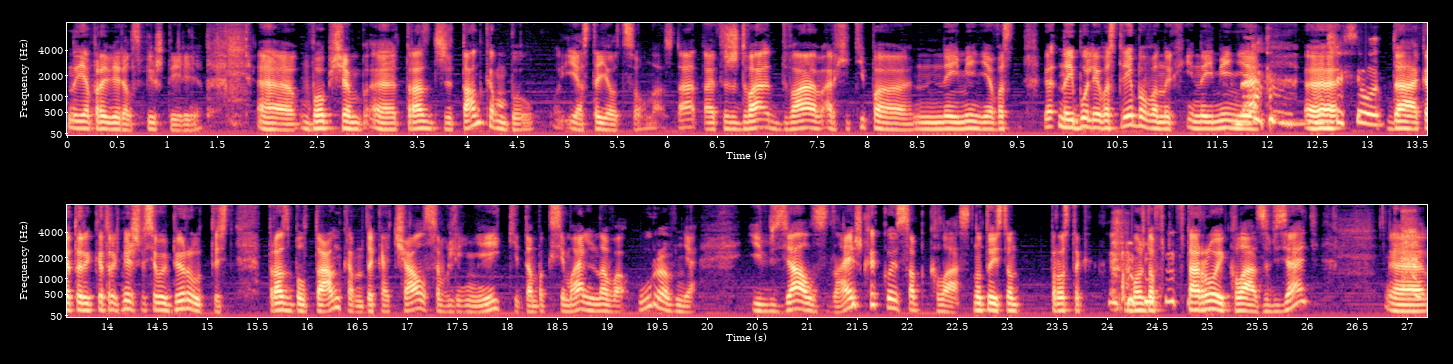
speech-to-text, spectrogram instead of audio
ну, я проверил, спишь ты или нет. Э, в общем, э, Траст же танком был и остается у нас, да? Это же два, два архетипа наименее вос... Э, наиболее востребованных и наименее... Да, э, всего. да который, которых меньше всего берут. То есть Траст был танком, докачался в линейке до максимального уровня и взял, знаешь, какой саб-класс? Ну, то есть он просто... Можно второй класс взять, Э,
